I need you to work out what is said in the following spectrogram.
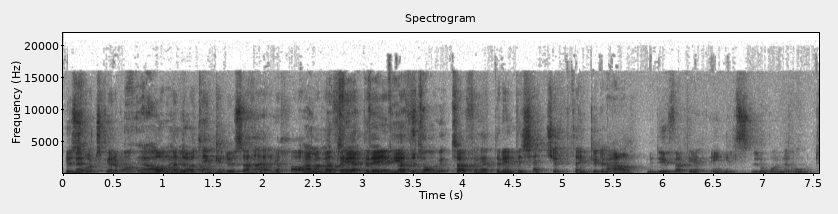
Hur Men- svårt ska det vara? Ja, Ja, men, men då det- tänker du så här, jaha, men Allmänt varför heter, det, varför, varför heter det inte ketchup, tänker du? Ja. Men det är ju för att det är ett engelskt låneord.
